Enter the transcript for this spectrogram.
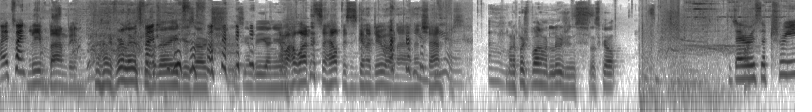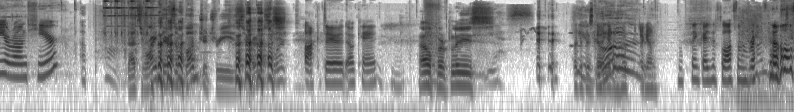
It's fine. Leave Bambi. if we lose because of the ages, Arch, it's gonna be on you. Wha- What's the help is this gonna do on uh, an enchantress? here. I'm Oh, gonna push bottom with illusions. Let's go. it's not time. There is a tree around here. A path. That's right, there's a bunch of trees. You're very smart. Fuck, dude. Okay. Help her, please. Yes. Look at this guy getting hooked again. I think I just lost some brain cells.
